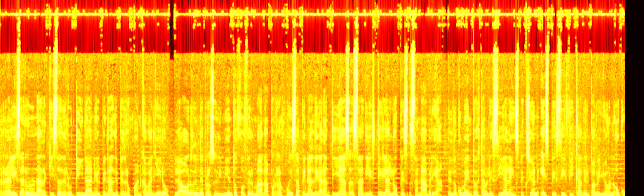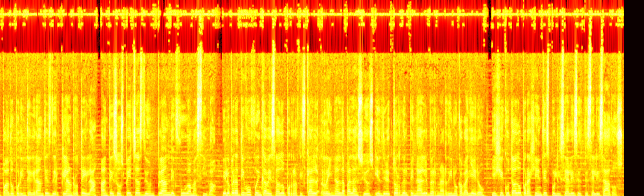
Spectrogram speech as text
realizaron una requisa de rutina en el penal de Pedro Juan Caballero. La orden de procedimiento fue firmada por la jueza penal de garantías Sadi Estela López Sanabria. El documento establecía la inspección específica del pabellón ocupado por integrantes del clan Rotela ante sospechas de un plan de fuga masiva. El operativo fue encabezado por la fiscal Reinalda Palacios y el director del penal Bernardino Caballero y ejecutado por agentes policiales especializados.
